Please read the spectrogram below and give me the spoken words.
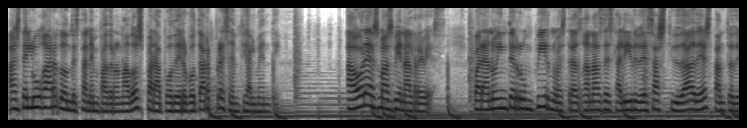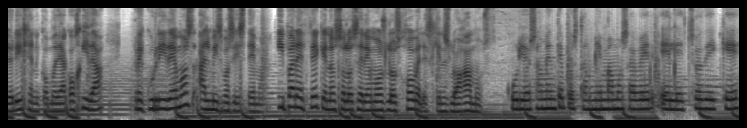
hasta el lugar donde están empadronados para poder votar presencialmente. Ahora es más bien al revés. Para no interrumpir nuestras ganas de salir de esas ciudades, tanto de origen como de acogida, recurriremos al mismo sistema. Y parece que no solo seremos los jóvenes quienes lo hagamos. Curiosamente, pues también vamos a ver el hecho de que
